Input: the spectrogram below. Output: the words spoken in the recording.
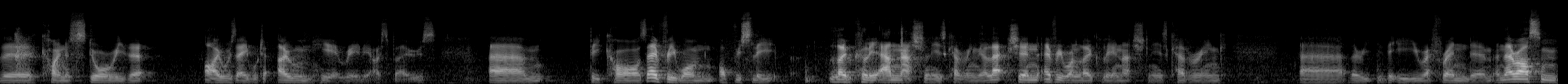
the kind of story that I was able to own here, really, I suppose, um, because everyone obviously locally and nationally is covering the election. Everyone locally and nationally is covering uh, the, the EU referendum, and there are some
